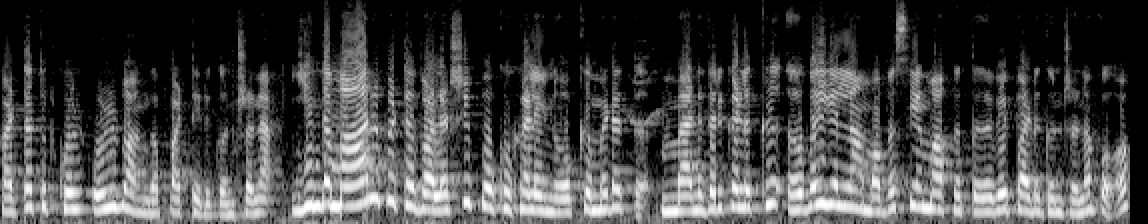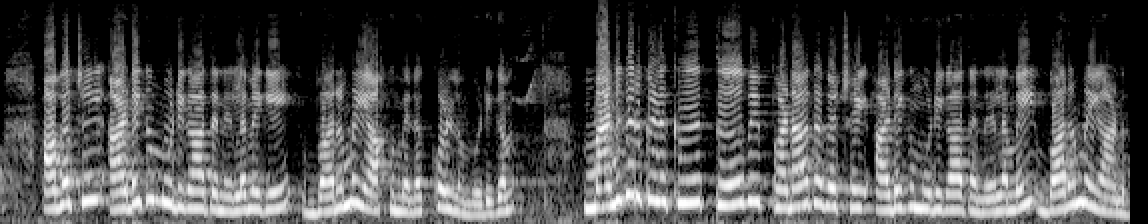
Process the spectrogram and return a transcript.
கட்டத்திற்குள் உள்வாங்கப்பட்டிருக்கின்றன. இந்த மாறுபட்ட வளர்ச்சி போக்குகளை நோக்கமிடத்து மனிதர்களுக்கு எவையெல்லாம் அவசியமாக தேவைப்படுகின்றனவோ அவற்றை அடைய முடியாத நிலைமையே வறுமையாகும் என கொள்ள முடியும். மனிதர்களுக்கு தேவைப்படாதவற்றை அடைய முடியாத நிலைமை வறுமையானது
